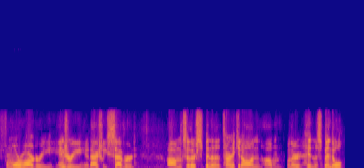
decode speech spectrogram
femoral artery injury. It actually severed. Um, so they're spinning the tourniquet on um, when they're hitting the spindle.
